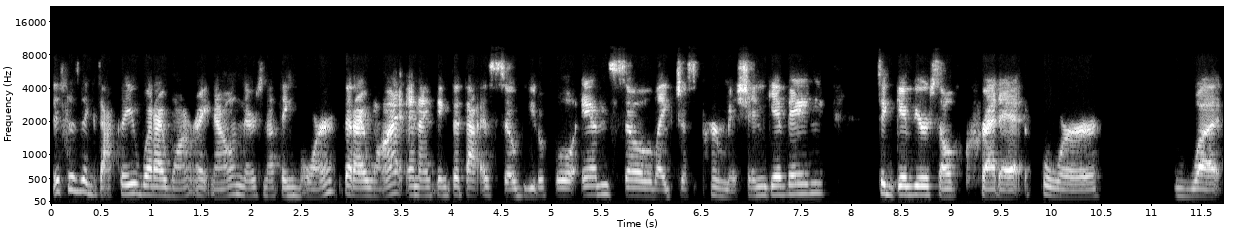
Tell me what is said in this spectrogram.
this is exactly what I want right now. And there's nothing more that I want. And I think that that is so beautiful and so like just permission giving to give yourself credit for what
